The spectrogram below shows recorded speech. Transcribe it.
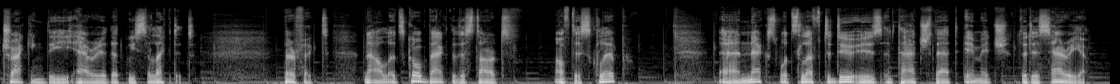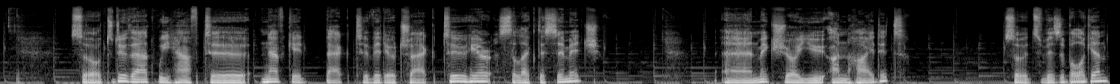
tracking the area that we selected. Perfect. Now let's go back to the start of this clip and next, what's left to do is attach that image to this area. So to do that, we have to navigate back to video track 2 here, select this image, and make sure you unhide it so it's visible again.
